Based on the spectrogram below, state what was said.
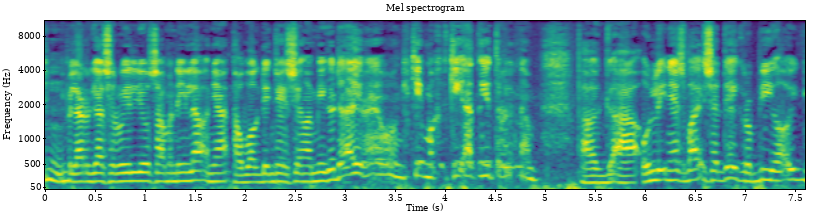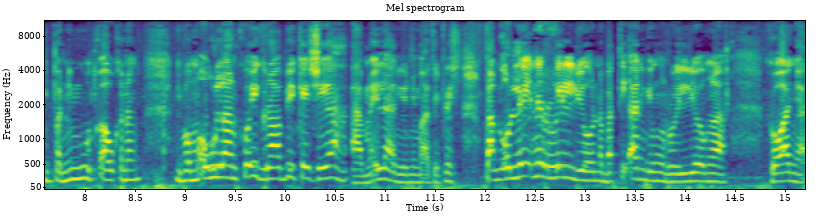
Pilarga si Rogelio sa Manila niya tawag din siya sa siyang amiga dai maki makakiat ni na pag ah, uli niya sa bahay sa day grabe oy gipaningot ka ka nang gipamaulan ko oy grabe kay siya ah mailan yun ni Mati Pres pag uli ni Rogelio nabatian yung Rogelio nga kuan niya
